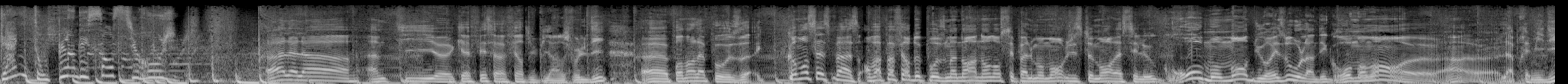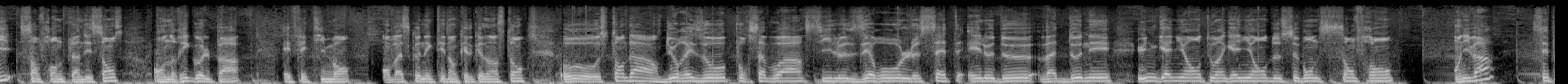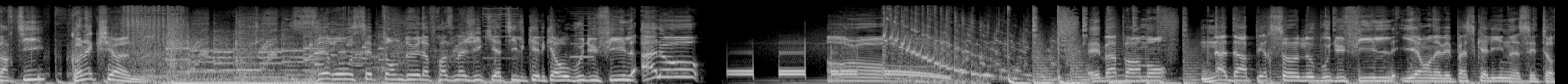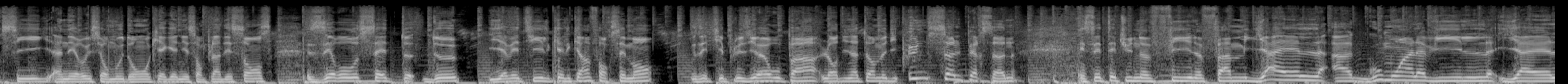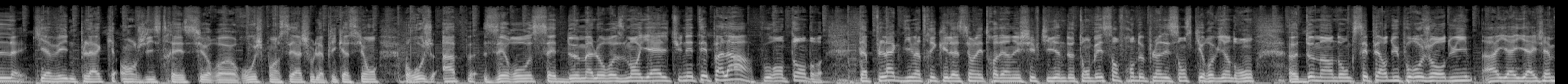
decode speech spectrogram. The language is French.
Gagne ton plein d'essence sur Rouge. Ah là là, un petit euh, café, ça va faire du bien, je vous le dis, euh, pendant la pause. Comment ça se passe? On va pas faire de pause maintenant. Ah non, non, c'est pas le moment. Justement, là, c'est le gros moment du réseau, l'un des gros moments. euh, hein, L'après-midi, 100 francs de plein d'essence. On ne rigole pas. Effectivement, on va se connecter dans quelques instants au standard du réseau pour savoir si le 0, le 7 et le 2 va donner une gagnante ou un gagnant de ce bon de 100 francs. On y va? C'est parti, connection. 072, la phrase magique, y a-t-il quelqu'un au bout du fil? Allô? Oh. Eh ben apparemment, nada, personne au bout du fil. Hier, on avait Pascaline, cette heure-ci, à sur Moudon, qui a gagné son plein d'essence. 072, y avait-il quelqu'un forcément? Vous étiez plusieurs ou pas? L'ordinateur me dit une seule personne. Et c'était une fille, une femme, Yael, à Goumoin-la-Ville. Yael, qui avait une plaque enregistrée sur euh, rouge.ch ou l'application Rouge App 072. Malheureusement, Yael, tu n'étais pas là pour entendre ta plaque d'immatriculation. Les trois derniers chiffres qui viennent de tomber. 100 francs de plein d'essence qui reviendront euh, demain. Donc c'est perdu pour aujourd'hui. Aïe, aïe, aïe, j'aime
